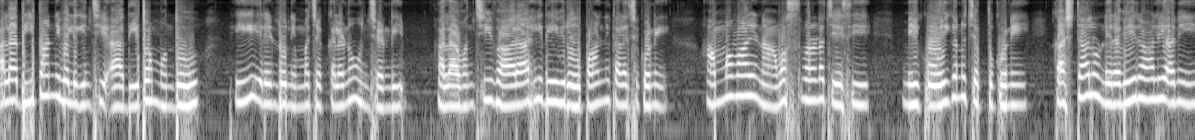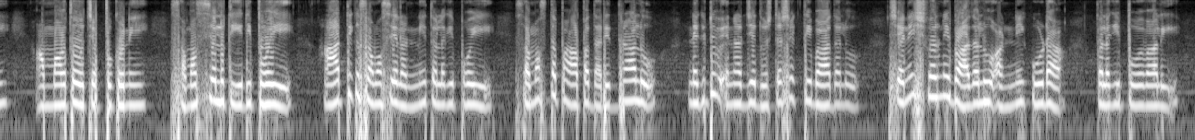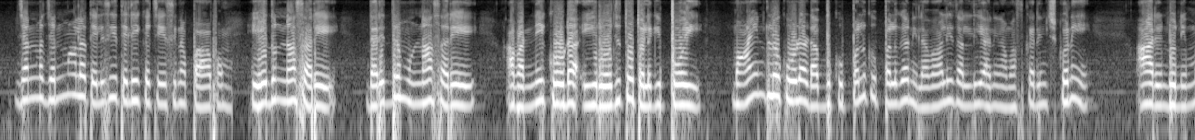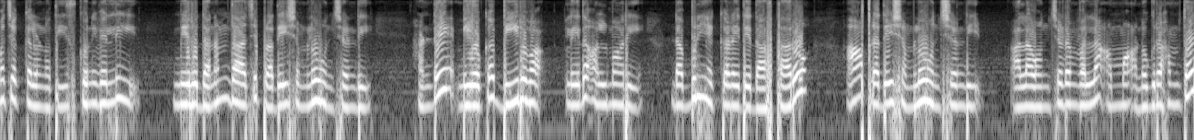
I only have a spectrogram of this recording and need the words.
అలా దీపాన్ని వెలిగించి ఆ దీపం ముందు ఈ రెండు నిమ్మ చెక్కలను ఉంచండి. అలా ఉంచి వారాహిదేవి రూపాన్ని తలుచుకొని అమ్మవారి నామస్మరణ చేసి మీ కోరికను చెప్పుకొని కష్టాలు నెరవేరాలి అని అమ్మతో చెప్పుకొని సమస్యలు తీరిపోయి ఆర్థిక సమస్యలన్నీ తొలగిపోయి సమస్త పాప దరిద్రాలు నెగిటివ్ ఎనర్జీ దుష్టశక్తి బాధలు శనీశ్వరుని బాధలు అన్నీ కూడా తొలగిపోవాలి. జన్మ జన్మాల తెలిసి తెలియక చేసిన పాపం ఏదున్నా సరే దరిద్రం ఉన్నా సరే అవన్నీ కూడా ఈ రోజుతో తొలగిపోయి మా ఇంట్లో కూడా డబ్బు కుప్పలు కుప్పలుగా నిలవాలి తల్లి అని నమస్కరించుకొని ఆ రెండు నిమ్మ చెక్కలను తీసుకొని వెళ్ళి మీరు ధనం దాచే ప్రదేశంలో ఉంచండి. అంటే మీ యొక్క బీరువా లేదా అల్మారీ డబ్బుని ఎక్కడైతే దాస్తారో ఆ ప్రదేశంలో ఉంచండి. అలా ఉంచడం వల్ల అమ్మ అనుగ్రహంతో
